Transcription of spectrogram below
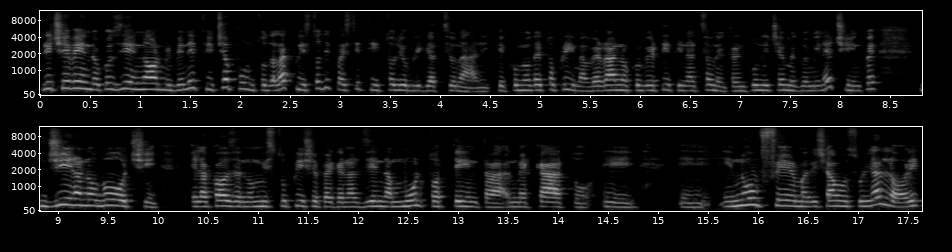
ricevendo così enormi benefici appunto dall'acquisto di questi titoli obbligazionari che come ho detto prima verranno convertiti in azione il 31 dicembre 2005, girano voci e la cosa non mi stupisce perché è un'azienda molto attenta al mercato e, e, e non ferma diciamo sugli allori,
